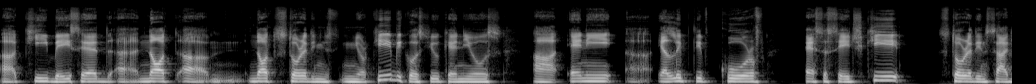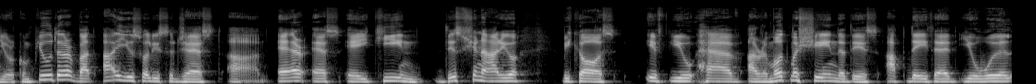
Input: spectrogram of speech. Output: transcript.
uh, key based, uh, not um, not stored in, in, your key because you can use uh, any uh, elliptic curve SSH key stored inside your computer. But I usually suggest uh, RSA key in this scenario because if you have a remote machine that is updated, you will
